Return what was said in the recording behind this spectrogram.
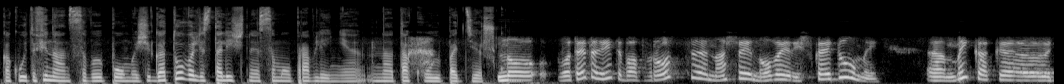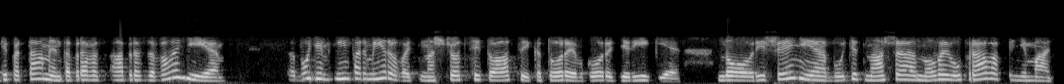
какую-то финансовую помощь. Готово ли столичное самоуправление на такую поддержку? Но вот это, это вопрос нашей новой Рижской думы. Э, мы, как э, департамент образования, будем информировать насчет ситуации, которая в городе Риге. Но решение будет наша новая управа принимать.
